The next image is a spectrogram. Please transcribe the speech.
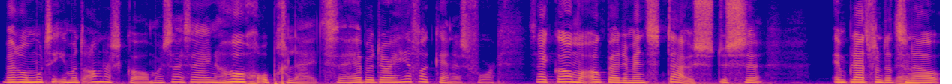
Waarom moet er iemand anders komen? Zij zijn hoog opgeleid. Ze hebben daar heel veel kennis voor. Zij komen ook bij de mensen thuis. Dus eh, in plaats van dat ze nou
